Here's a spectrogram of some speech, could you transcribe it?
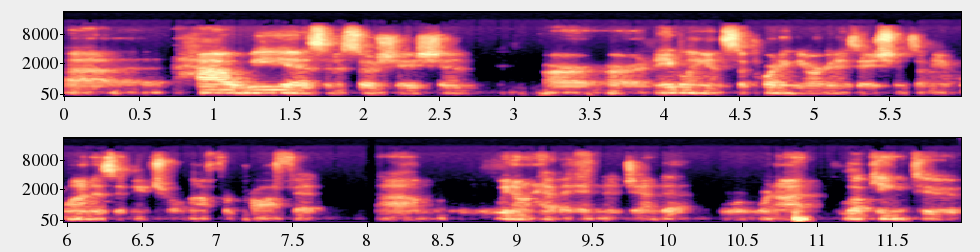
uh, how we as an association are, are enabling and supporting the organizations. I mean, one is a neutral, not for profit. Um, we don't have a hidden agenda. We're, we're not looking to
